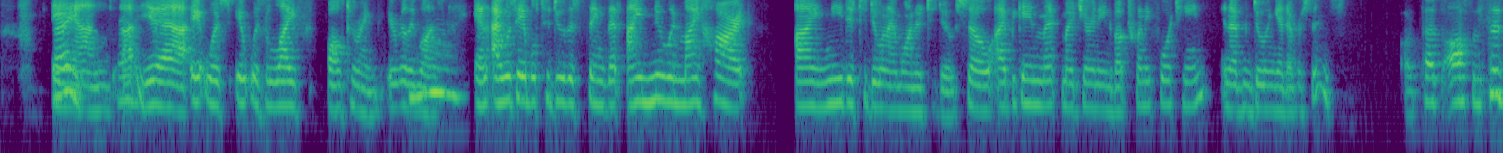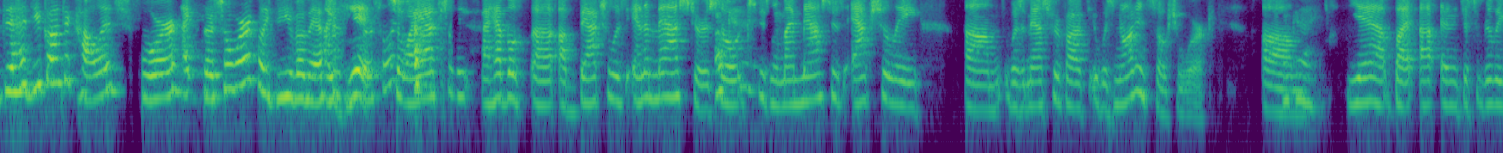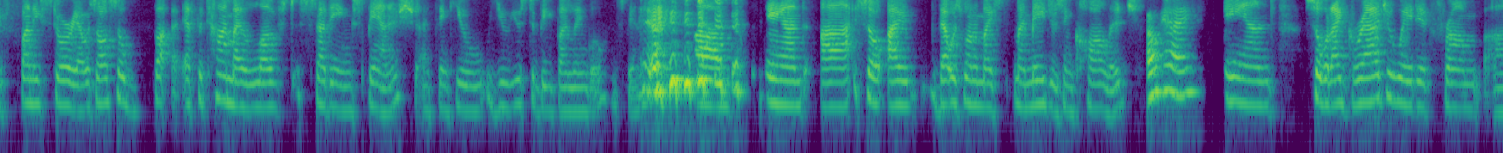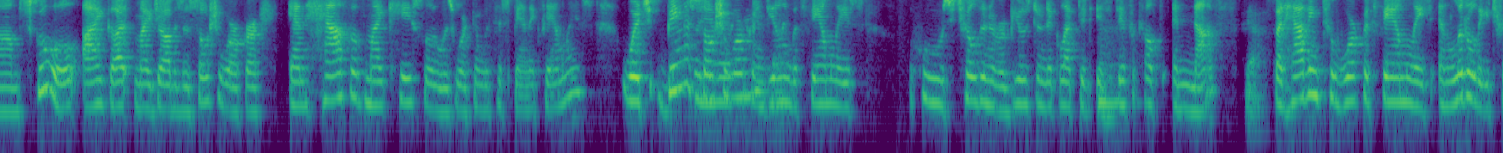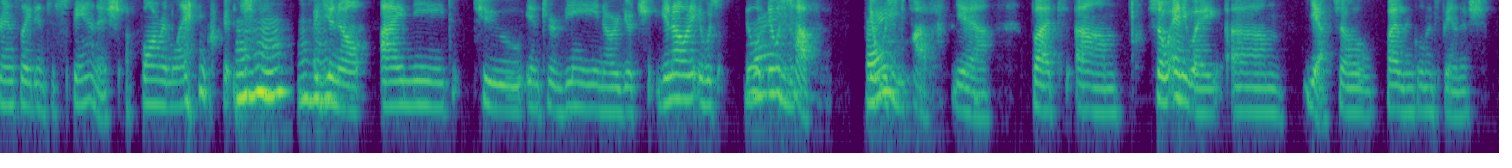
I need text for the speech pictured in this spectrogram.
Right, and uh, right. yeah, it was it was life altering. It really was. Mm. And I was able to do this thing that I knew in my heart I needed to do and I wanted to do. So I began my, my journey in about 2014, and I've been doing it ever since. That's awesome. So, did, had you gone to college for I, social work? Like, do you have a master's? I did. So, I actually I have both uh, a bachelor's and a master's. So, okay. excuse me, my master's actually um, was a master of arts. It was not in social work. Um, okay. Yeah, but uh, and just a really funny story. I was also, but at the time, I loved studying Spanish. I think you you used to be bilingual in Spanish, yeah. um, and uh, so I that was one of my my majors in college. Okay. And so when I graduated from um, school, I got my job as a social worker, and half of my caseload was working with Hispanic families. Which, being a social worker and dealing with families whose children are abused or neglected is Mhm. difficult enough. Yes. But having to work with families and literally translate into Spanish, a foreign language, Mhm, mhm. you know, I need to intervene or your, ch- you know, it was, it, wa- it was Right. tough. It was tough. Yeah. But um, so anyway, um, yeah, so bilingual in Spanish.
